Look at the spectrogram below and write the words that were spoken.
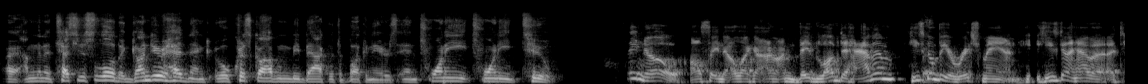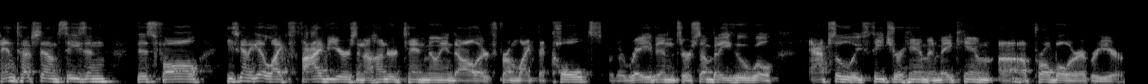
All right, I'm going to test you just a little bit. Gun to your head then. Will Chris Godwin be back with the Buccaneers in 2022? I'll say no. I'll say no. Like I, am they'd love to have him. He's going to be a rich man. He, he's going to have a, a, 10 touchdown season this fall. He's going to get like five years and 110 million dollars from like the Colts or the Ravens or somebody who will absolutely feature him and make him a, a Pro Bowler every year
